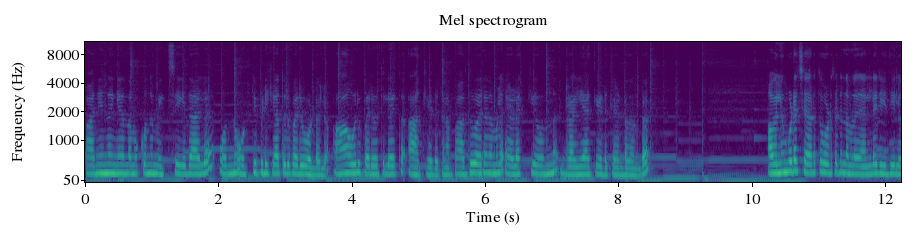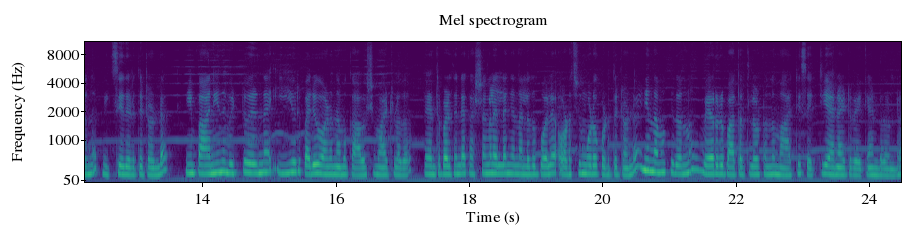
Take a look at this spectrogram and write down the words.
പാനിയിൽ നിന്ന് ഇങ്ങനെ നമുക്കൊന്ന് മിക്സ് ചെയ്താൽ ഒന്ന് ഒട്ടിപ്പിടിക്കാത്തൊരു പരുവുണ്ടല്ലോ ആ ഒരു പരുവത്തിലേക്ക് ആക്കിയെടുക്കണം. അപ്പോൾ അതുവരെ നമ്മൾ ഇളക്കി ഒന്ന് ഡ്രൈ ആക്കി എടുക്കേണ്ടതുണ്ട്. അവലും കൂടെ ചേർത്ത് കൊടുത്തിട്ട് നമ്മൾ നല്ല രീതിയിലൊന്ന് മിക്സ് ചെയ്തെടുത്തിട്ടുണ്ട്. ഈ പാനിയിൽ നിന്ന് വിട്ടു വരുന്ന ഈ ഒരു പരുവാണ് നമുക്ക് ആവശ്യമായിട്ടുള്ളത്. നേന്ത്രപ്പഴത്തിന്റെ കഷ്ണങ്ങളെല്ലാം ഞാൻ നല്ലതുപോലെ ഉടച്ചും കൂടെ കൊടുത്തിട്ടുണ്ട്. ഇനി നമുക്കിതൊന്ന് വേറൊരു പാത്രത്തിലോട്ടൊന്ന് മാറ്റി സെറ്റ് ചെയ്യാനായിട്ട് വെക്കേണ്ടതുണ്ട്.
